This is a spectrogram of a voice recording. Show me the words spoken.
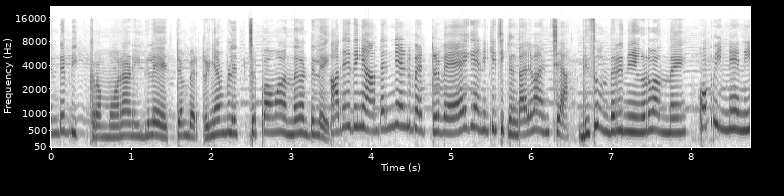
എന്റെ വിക്രം മോനാണ് ഇതിൽ ഏറ്റവും ബെറ്റർ ഞാൻ വിളിച്ചപ്പോ വന്ന് കണ്ടില്ലേ? അതെ ഇത് ഞാൻ തന്നെയാണ് ബെറ്റർ വേഗം എനിക്ക് ചിക്കൻ കാൽ വാങ്ങിച്ചാ. ഇത് സുന്ദരി നീ ഇങ്ങോട്ട് വന്നേ. ഓ പിന്നെ നീ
